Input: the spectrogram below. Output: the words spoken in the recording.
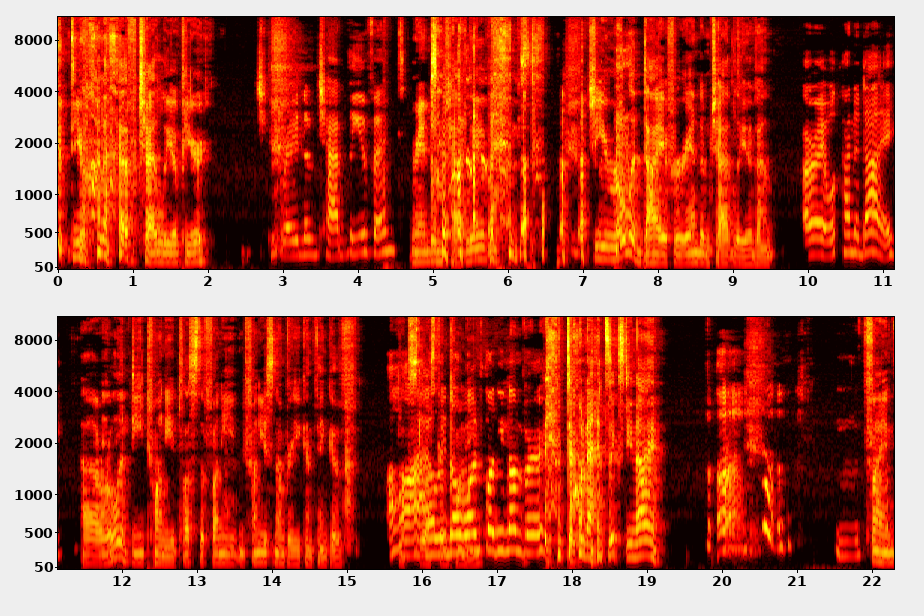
Do you want to have Chadley appear? Random Chadley event? Random Chadley event. Gee, roll a die for random Chadley event. Alright, what kind of die? Uh, roll a d20 plus the funny funniest number you can think of. Oh, I only know 20. one funny number. Don't add 69. Mm, Fine.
